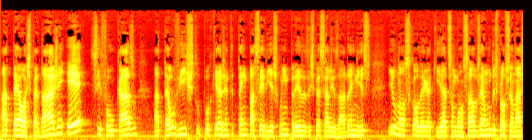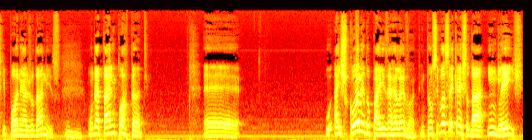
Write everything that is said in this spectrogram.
até a hospedagem e, se for o caso, até o visto, porque a gente tem parcerias com empresas especializadas nisso. E o nosso colega aqui, Edson Gonçalves, é um dos profissionais que podem ajudar nisso. Uhum. Um detalhe importante. É, a escolha do país é relevante. Então, se você quer estudar inglês,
